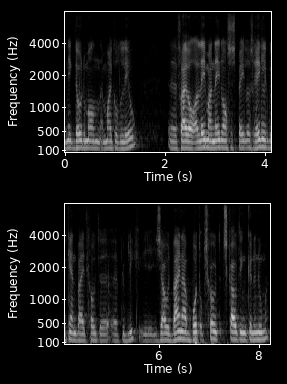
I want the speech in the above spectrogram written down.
Nick Dodeman en Michael de Leeuw. Vrijwel alleen maar Nederlandse spelers, redelijk bekend bij het grote publiek. Je zou het bijna bord op schoot scouting kunnen noemen.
